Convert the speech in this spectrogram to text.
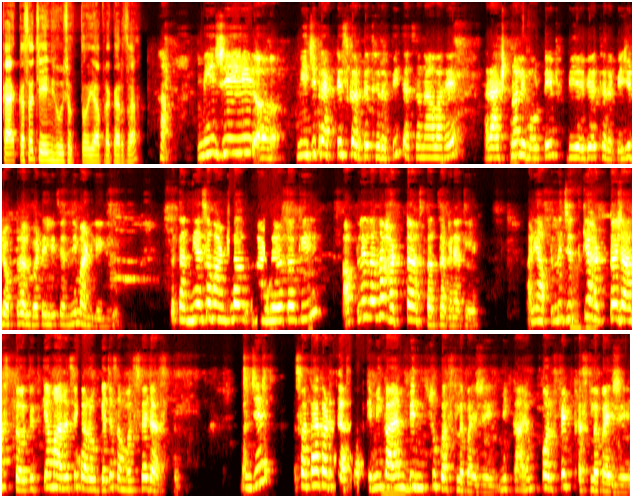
काय कसा चेंज होऊ शकतो या प्रकारचा? मी जी मी जी प्रॅक्टिस करते थेरपी त्याचं नाव आहे रॅशनल. इमोटिव्ह बिहेवियर थेरपी जी डॉक्टर अल्बर्ट एलिस यांनी मांडलेली आहे. तर त्यांनी असं म्हटलं मांडलं होतं की आपल्याला ना हट्ट असतात जगण्यातले. आणि आपले जितके. हट्ट जास्त तितक्या मानसिक आरोग्याच्या समस्या जास्त. म्हणजे स्वतःकडचे असतात की मी कायम बिनचूक असलं पाहिजे मी कायम परफेक्ट असलं पाहिजे.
